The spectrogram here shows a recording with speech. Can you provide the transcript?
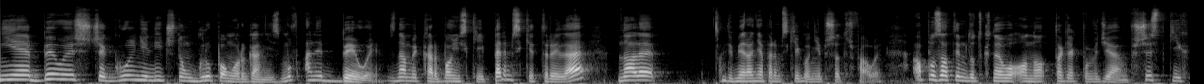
nie były szczególnie liczną grupą organizmów, ale były. Znamy karbońskie i permskie tryle, no ale wymierania permskiego nie przetrwały. A poza tym dotknęło ono, tak jak powiedziałem, wszystkich,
